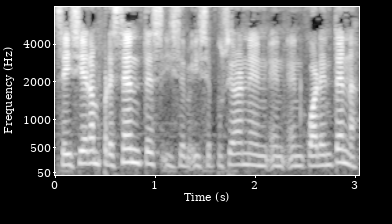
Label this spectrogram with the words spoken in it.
se hicieran presentes y se, y se pusieran en cuarentena?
